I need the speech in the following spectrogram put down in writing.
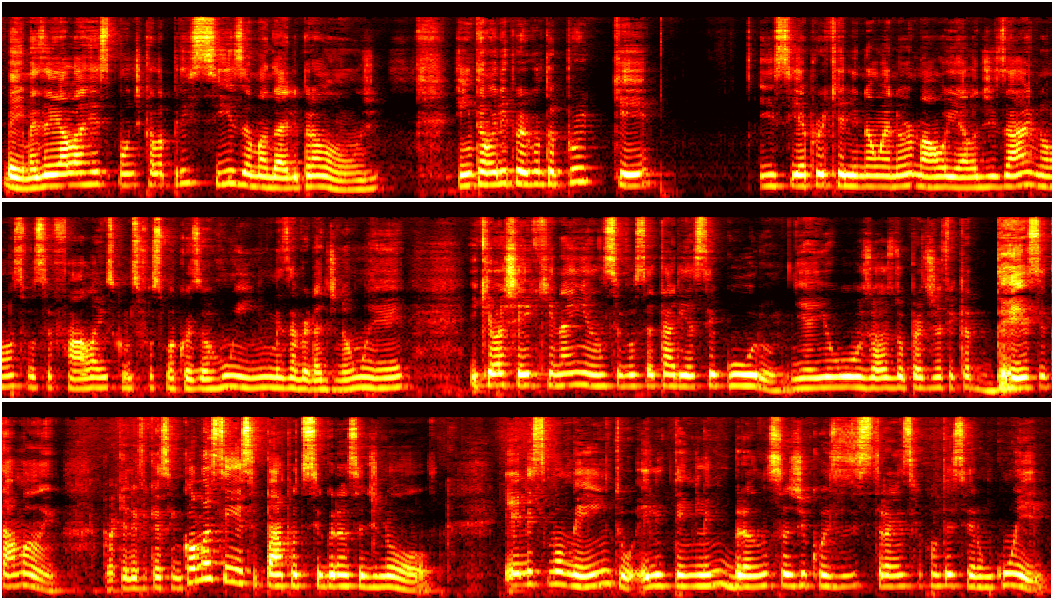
Bem, mas aí ela responde que ela precisa mandar ele para longe. Então ele pergunta por quê e se é porque ele não é normal. E ela diz: ai, nossa, você fala isso como se fosse uma coisa ruim, mas na verdade não é. E que eu achei que na Yance você estaria seguro. E aí os olhos do Percy já fica desse tamanho. Porque ele fica assim: como assim esse papo de segurança de novo? E nesse momento, ele tem lembranças de coisas estranhas que aconteceram com ele.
